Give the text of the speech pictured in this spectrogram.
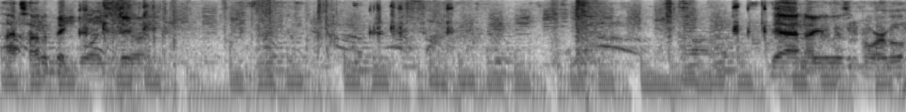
that's how the big boys do it. Yeah, I know you're losing horrible.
